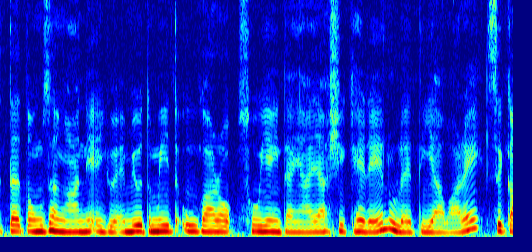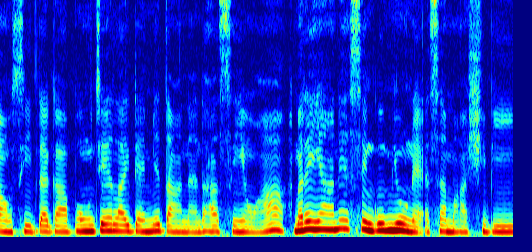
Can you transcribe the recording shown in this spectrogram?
အသက်35နှစ်အရွယ်အမျိုးသမီးတဦးကတော့စိုးရိမ်ဒဏ်ရာရရှိခဲ့တယ်လို့လည်းသိရပါတယ်။စစ်ကောင်စီတပ်ကဘုံကျဲလိုက်တဲ့မြစ်တာနန္ဒဆေးရုံဟာမရယာနဲ့စင်ကူးမြို့နယ်အဆက်မှာရှိပြီး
